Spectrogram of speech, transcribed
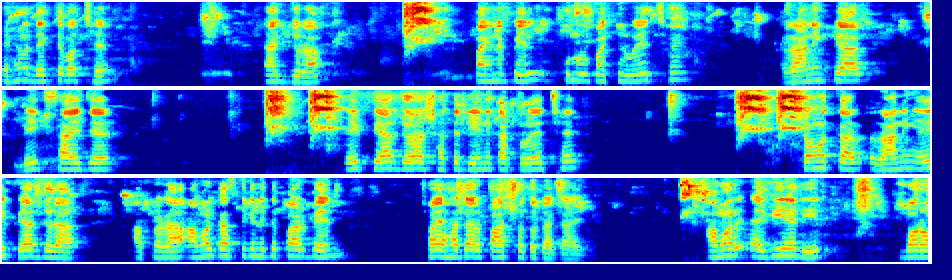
এখানে দেখতে পাচ্ছেন এক জোড়া পাইনাপেল কুনুর পাখি রয়েছে রানিং পেয়ার বিগ সাইজের এই পেয়ার জোড়ার সাথে ডিএনএ কার্ড রয়েছে। চমৎকার রানিং এই পেয়ার জোড়া আপনারা আমার কাছ থেকে নিতে পারবেন ছয় হাজার পাঁচশত টাকায়। আমার অ্যাভিয়ারির বড়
